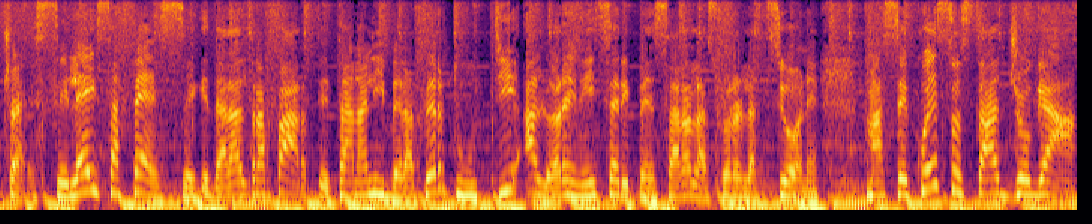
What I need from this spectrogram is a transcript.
Cioè se lei sapesse che dall'altra parte è tana libera per tutti allora inizia a ripensare alla sua relazione. Ma se questo sta a giocare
